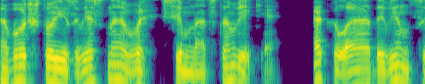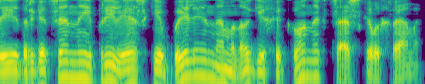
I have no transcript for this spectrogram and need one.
Вот что известно в XVII веке. Оклады, венцы и драгоценные привески были на многих иконах царского храма.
